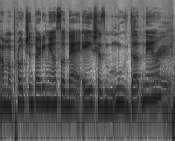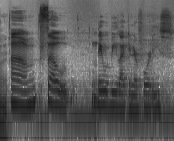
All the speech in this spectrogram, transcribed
I'm approaching 30 now, so that age has moved up now. Right. Right. Um, so They would be like in their forties.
